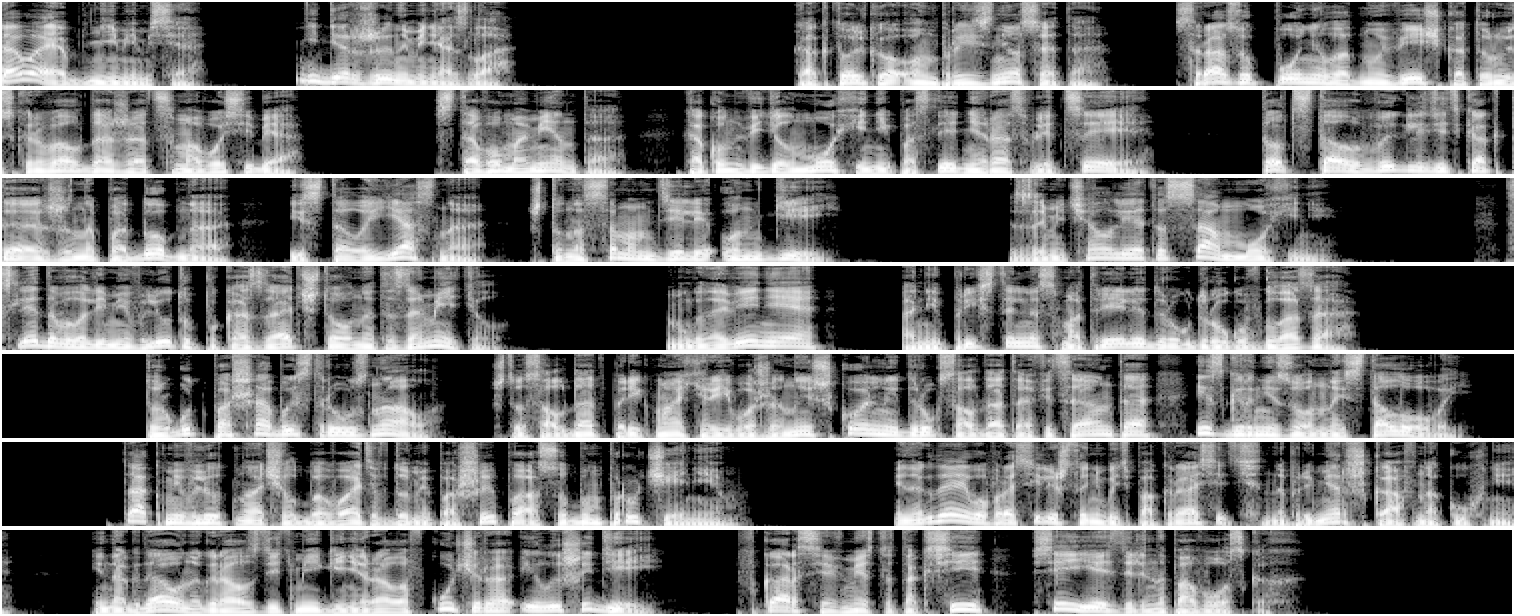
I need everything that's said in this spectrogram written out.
Давай обнимемся. Не держи на меня зла». Как только он произнес это, сразу понял одну вещь, которую скрывал даже от самого себя. С того момента, как он видел Мохини последний раз в лицее, тот стал выглядеть как-то женоподобно, и стало ясно, что на самом деле он гей. Замечал ли это сам Мохини? Следовало ли Мивлюту показать, что он это заметил? В мгновение они пристально смотрели друг другу в глаза. Тургут-паша быстро узнал, что солдат-парикмахер его жены – школьный друг солдата-официанта из гарнизонной столовой. Так Мевлюд начал бывать в доме Паши по особым поручениям. Иногда его просили что-нибудь покрасить, например, шкаф на кухне. Иногда он играл с детьми генералов кучера и лошадей. В Карсе вместо такси все ездили на повозках.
